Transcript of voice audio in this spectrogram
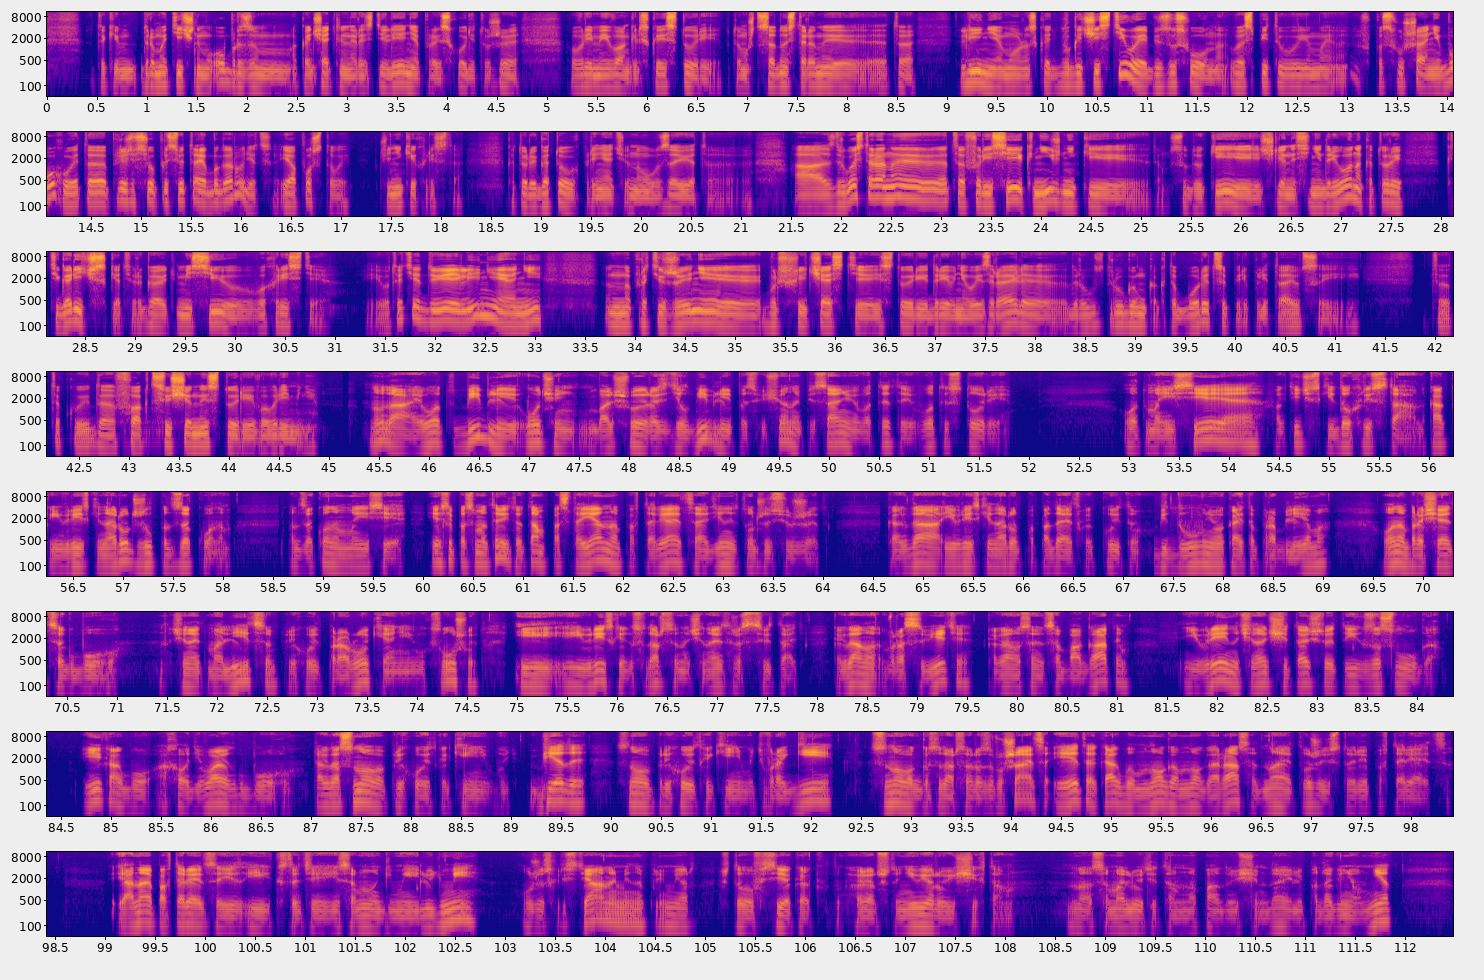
таким драматичным образом окончательное разделение происходит уже во время евангельской истории. Потому что, с одной стороны, это линия, можно сказать, благочестивая, безусловно, воспитываемая в послушании Богу, это прежде всего Пресвятая Богородица и апостолы, ученики Христа, которые готовы к принятию Нового Завета. А с другой стороны, это фарисеи, книжники, там, судуки, члены Синедриона, которые категорически отвергают Мессию во Христе. И вот эти две линии, они на протяжении большей части истории древнего Израиля друг с другом как-то борются, переплетаются. И это такой, да, факт священной истории во времени. Ну да, и вот в Библии очень большой раздел Библии посвящен описанию вот этой вот истории. От Моисея фактически до Христа, как еврейский народ жил под законом, под законом Моисея. Если посмотреть, то там постоянно повторяется один и тот же сюжет. Когда еврейский народ попадает в какую-то беду, у него какая-то проблема, он обращается к Богу, начинает молиться, приходят пророки, они его слушают, и еврейское государство начинает расцветать. Когда оно в рассвете, когда оно становится богатым, евреи начинают считать, что это их заслуга, и как бы охладевают к Богу. Тогда снова приходят какие-нибудь беды, снова приходят какие-нибудь враги, снова государство разрушается, и это как бы много-много раз одна и та же история повторяется. И она повторяется и, и, кстати, и со многими людьми, уже с христианами, например, что все, как говорят, что неверующих там на самолете там на падающем, да, или под огнем нет,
